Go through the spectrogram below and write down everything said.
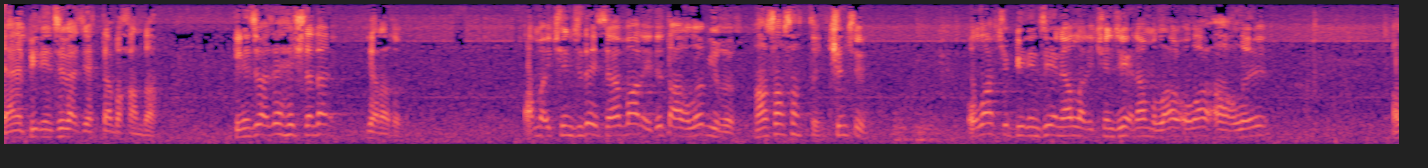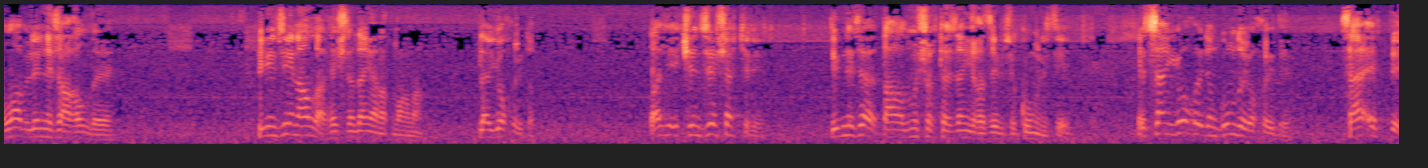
Yəni, birinci vəziyyətdə baxanda. Birinci vəziyyət heç nədən yaradıb. Amma ikincidə isə var idi, dağılıb, yığır. Hansı asandır? İkinci. Onlar ki, birinci yenənlər, ikinci yenənmirlər, onlar ağlı, Allah bilir necə ağıldır. Birinci yenənlər, heç nədən yaratmaqla. Yox idi. Lakin ikinciyə şək girir. Deyir, necə dağılmışıq, təzdən yığacaq bir şey, qum necə. E, sən yox idin, qum da yox idi. Sən etdi.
